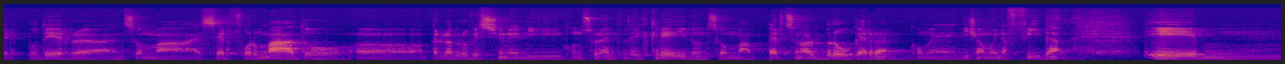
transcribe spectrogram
per poter insomma, essere formato uh, per la professione di consulente del credito, insomma personal broker, come diciamo in affida. E, mh,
